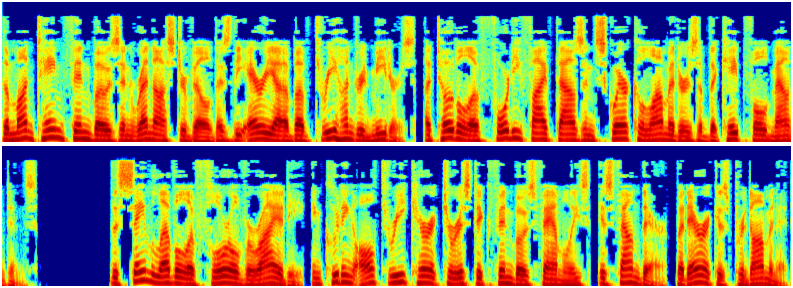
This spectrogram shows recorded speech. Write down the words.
The montane Fynbos and Renosterveld is the area above 300 meters, a total of 45,000 square kilometers of the Cape Fold Mountains. The same level of floral variety, including all three characteristic Fynbos families, is found there, but erica is predominant.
